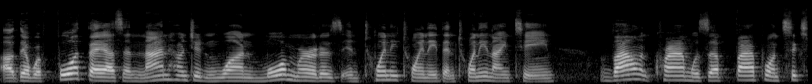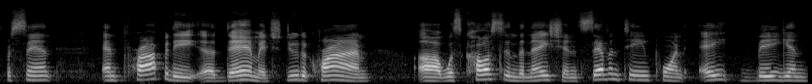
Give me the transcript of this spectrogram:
Uh, there were 4,901 more murders in 2020 than 2019. Violent crime was up 5.6%, and property uh, damage due to crime uh, was costing the nation $17.8 billion.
